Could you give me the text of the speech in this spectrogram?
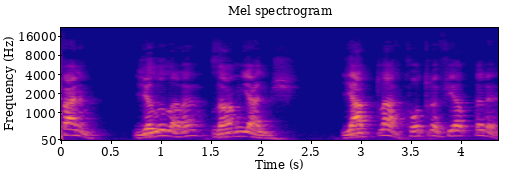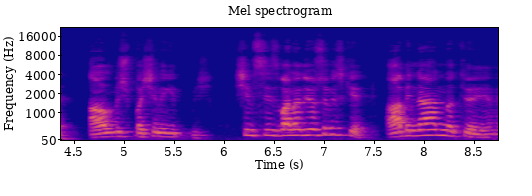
Efendim yalılara zam gelmiş. Yatlar, kotra fiyatları almış başını gitmiş. Şimdi siz bana diyorsunuz ki abi ne anlatıyorsun ya?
